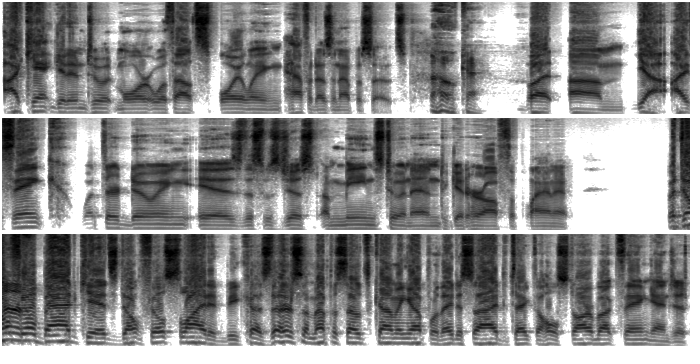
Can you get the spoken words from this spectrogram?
I can't get into it more without spoiling half a dozen episodes. Okay. But um, yeah, I think what they're doing is this was just a means to an end to get her off the planet. But don't feel bad, kids. Don't feel slighted because there are some episodes coming up where they decide to take the whole Starbuck thing and just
